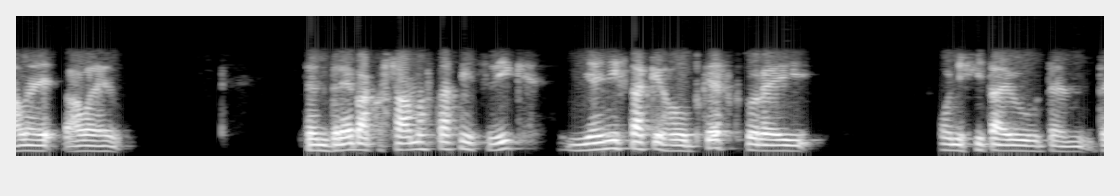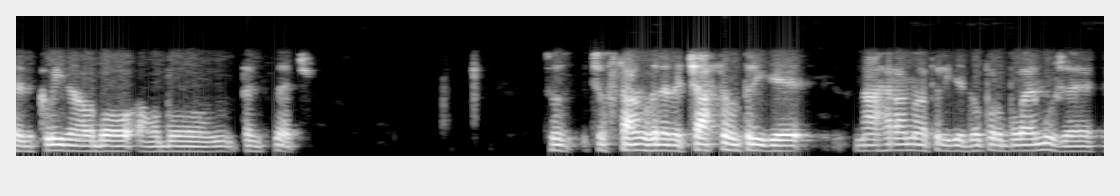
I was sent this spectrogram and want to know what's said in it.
ale, ale ten drep ako samostatný cvik není v takej hĺbke, v ktorej oni chytajú ten, ten clean alebo, alebo ten snatch. Čo, čo samozrejme časom príde na hranu a príde do problému, že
